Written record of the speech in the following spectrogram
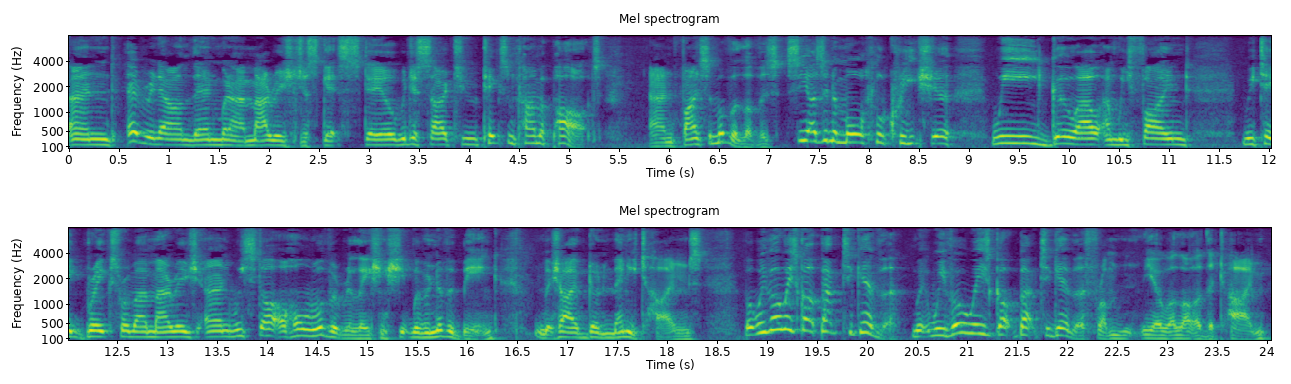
and every now and then, when our marriage just gets stale, we decide to take some time apart and find some other lovers. See, as an immortal creature, we go out and we find, we take breaks from our marriage and we start a whole other relationship with another being, which I've done many times. But we've always got back together. We've always got back together from, you know, a lot of the time.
